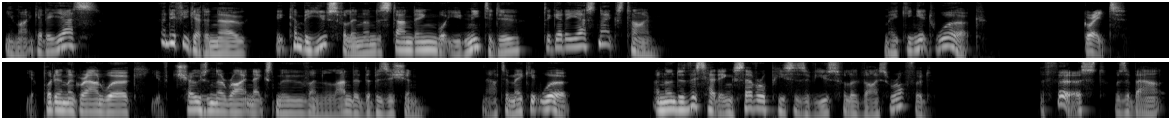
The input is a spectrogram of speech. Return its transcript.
You might get a yes, and if you get a no, it can be useful in understanding what you'd need to do to get a yes next time. Making it work. Great. You put in the groundwork, you've chosen the right next move and landed the position. Now to make it work. And under this heading, several pieces of useful advice were offered. The first was about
